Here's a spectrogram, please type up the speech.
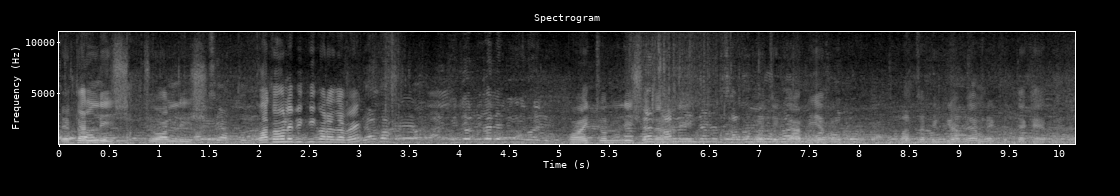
তেতাল্লিশ, চুয়াল্লিশ। কত হলে বিক্রি করা যাবে? পঁয়তাল্লিশ হাজার হলে যে এবং বাচ্চা বিক্রি হবে, আমরা একটু দেখাই আপনাদের।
